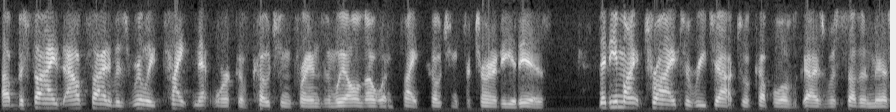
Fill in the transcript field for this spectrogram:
uh, besides outside of his really tight network of coaching friends, and we all know what a tight coaching fraternity it is, that he might try to reach out to a couple of guys with Southern Miss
